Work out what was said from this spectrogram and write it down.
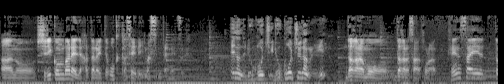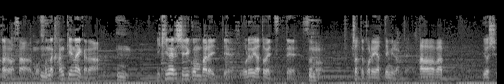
あの、シリコンバレーで働いて億稼いでいますみたいなやつ。え、なんで旅行中、旅行中なのに？だからもう、だからさ、ほら、天才とかはさ、もうそんな関係ないから、うん。いきなりシリコンバレー行って、俺を雇えっつって、その、うんちょっとこれやってみろみたいな。パパパパ、よし、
